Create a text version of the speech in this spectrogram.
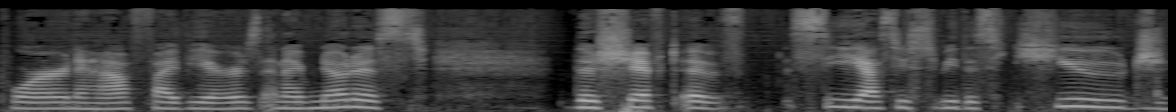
four and a half, five years, and I've noticed the shift of CES used to be this huge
